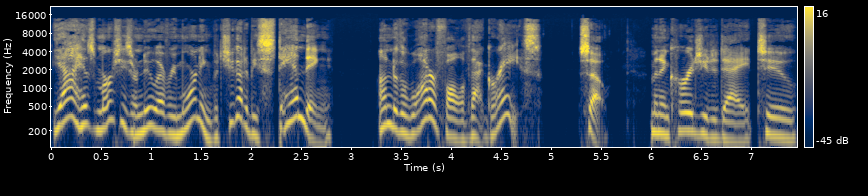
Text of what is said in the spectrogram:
yeah, his mercies are new every morning, but you got to be standing under the waterfall of that grace. So I'm going to encourage you today to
